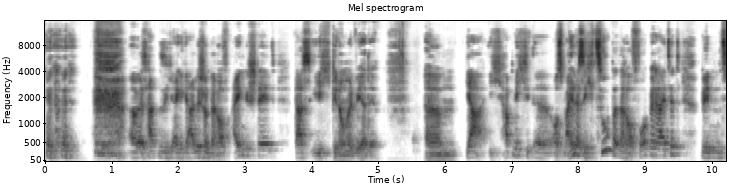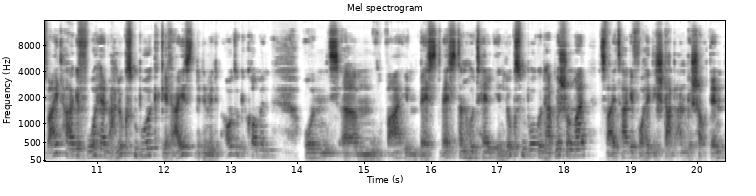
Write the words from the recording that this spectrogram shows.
aber es hatten sich eigentlich alle schon darauf eingestellt, dass ich genommen werde. Ähm, ja, ich habe mich äh, aus meiner Sicht super darauf vorbereitet, bin zwei Tage vorher nach Luxemburg gereist, bin mit dem Auto gekommen und ähm, war im Best Western Hotel in Luxemburg und habe mir schon mal zwei Tage vorher die Stadt angeschaut, denn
